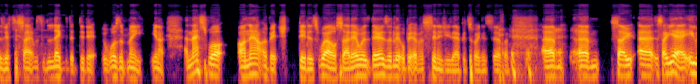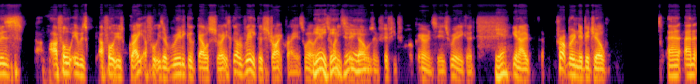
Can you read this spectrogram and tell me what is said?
as if to say it was the leg that did it. It wasn't me, you know. And that's what Arnautovic did as well. So there was there's a little bit of a synergy there between of them. um, um, so uh, so yeah, he was. I thought it was. I thought he was great. I thought he was a really good goal scorer. He's got a really good strike rate as well. Yeah, he did, 22 yeah, goals in 54 appearances. Really good. Yeah. You know, proper individual. And and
